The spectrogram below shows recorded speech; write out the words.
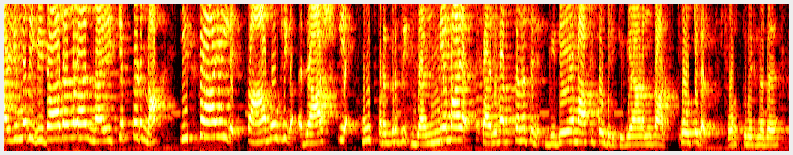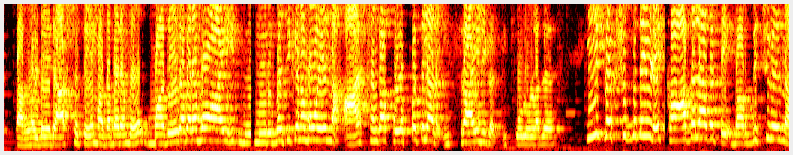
അഴിമതി വിവാദങ്ങളാൽ നയിക്കപ്പെടുന്ന ഇസ്രായേലിന്റെ സാമൂഹിക രാഷ്ട്രീയ ഭൂപ്രകൃതി ഗണ്യമായ പരിവർത്തനത്തിന് വിധേയമാക്കിക്കൊണ്ടിരിക്കുകയാണെന്നതാണ് റിപ്പോർട്ടുകൾ പുറത്തുവരുന്നത്. തങ്ങളുടെ രാഷ്ട്രത്തെ മതപരമോ മതേതപരമോ ആയി നിർവചിക്കണമോ എന്ന ആശങ്ക കുഴപ്പത്തിലാണ് ഇസ്രായേലികൾ ഇപ്പോൾ ഉള്ളത്. ഈ പ്രക്ഷുബ്ധതയുടെ കാതലാകട്ടെ വർദ്ധിച്ചു വരുന്ന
